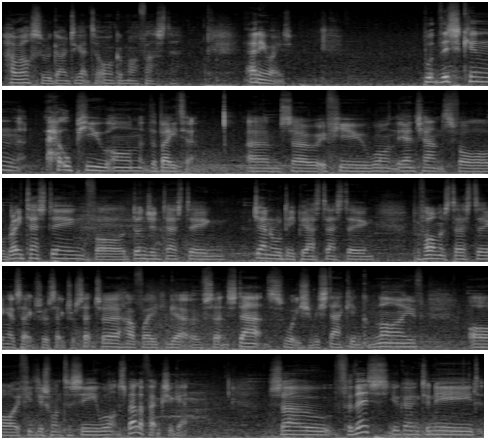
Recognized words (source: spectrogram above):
How else are we going to get to Orgrimmar faster? Anyways, but this can help you on the beta. Um, so if you want the enchants for raid testing, for dungeon testing, general DPS testing, performance testing, etc, etc, etc, how far you can get of certain stats, what you should be stacking come live, or if you just want to see what spell effects you get. So for this you're going to need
